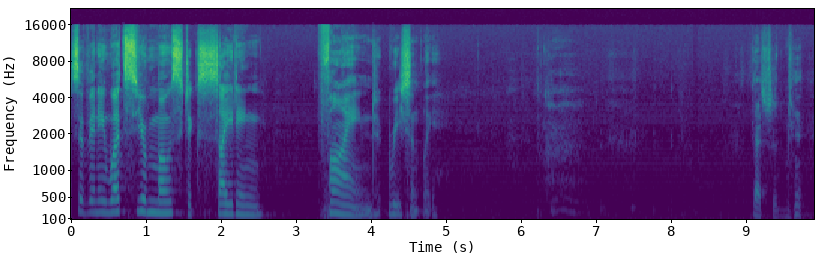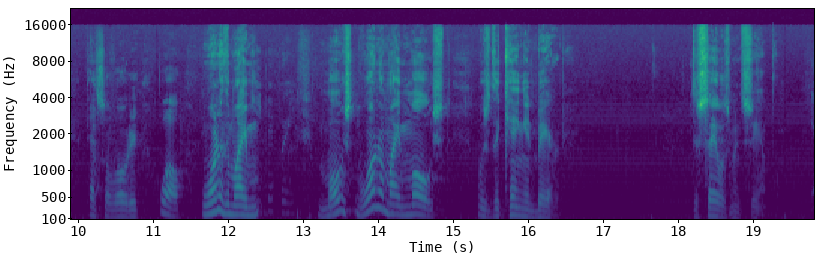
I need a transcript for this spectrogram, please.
So Vinny, what's your most exciting find recently? That's a, that's a loaded, well, one of the, my Keep it brief. most, one of my most was the King and Baird. The salesman sample. Yeah.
